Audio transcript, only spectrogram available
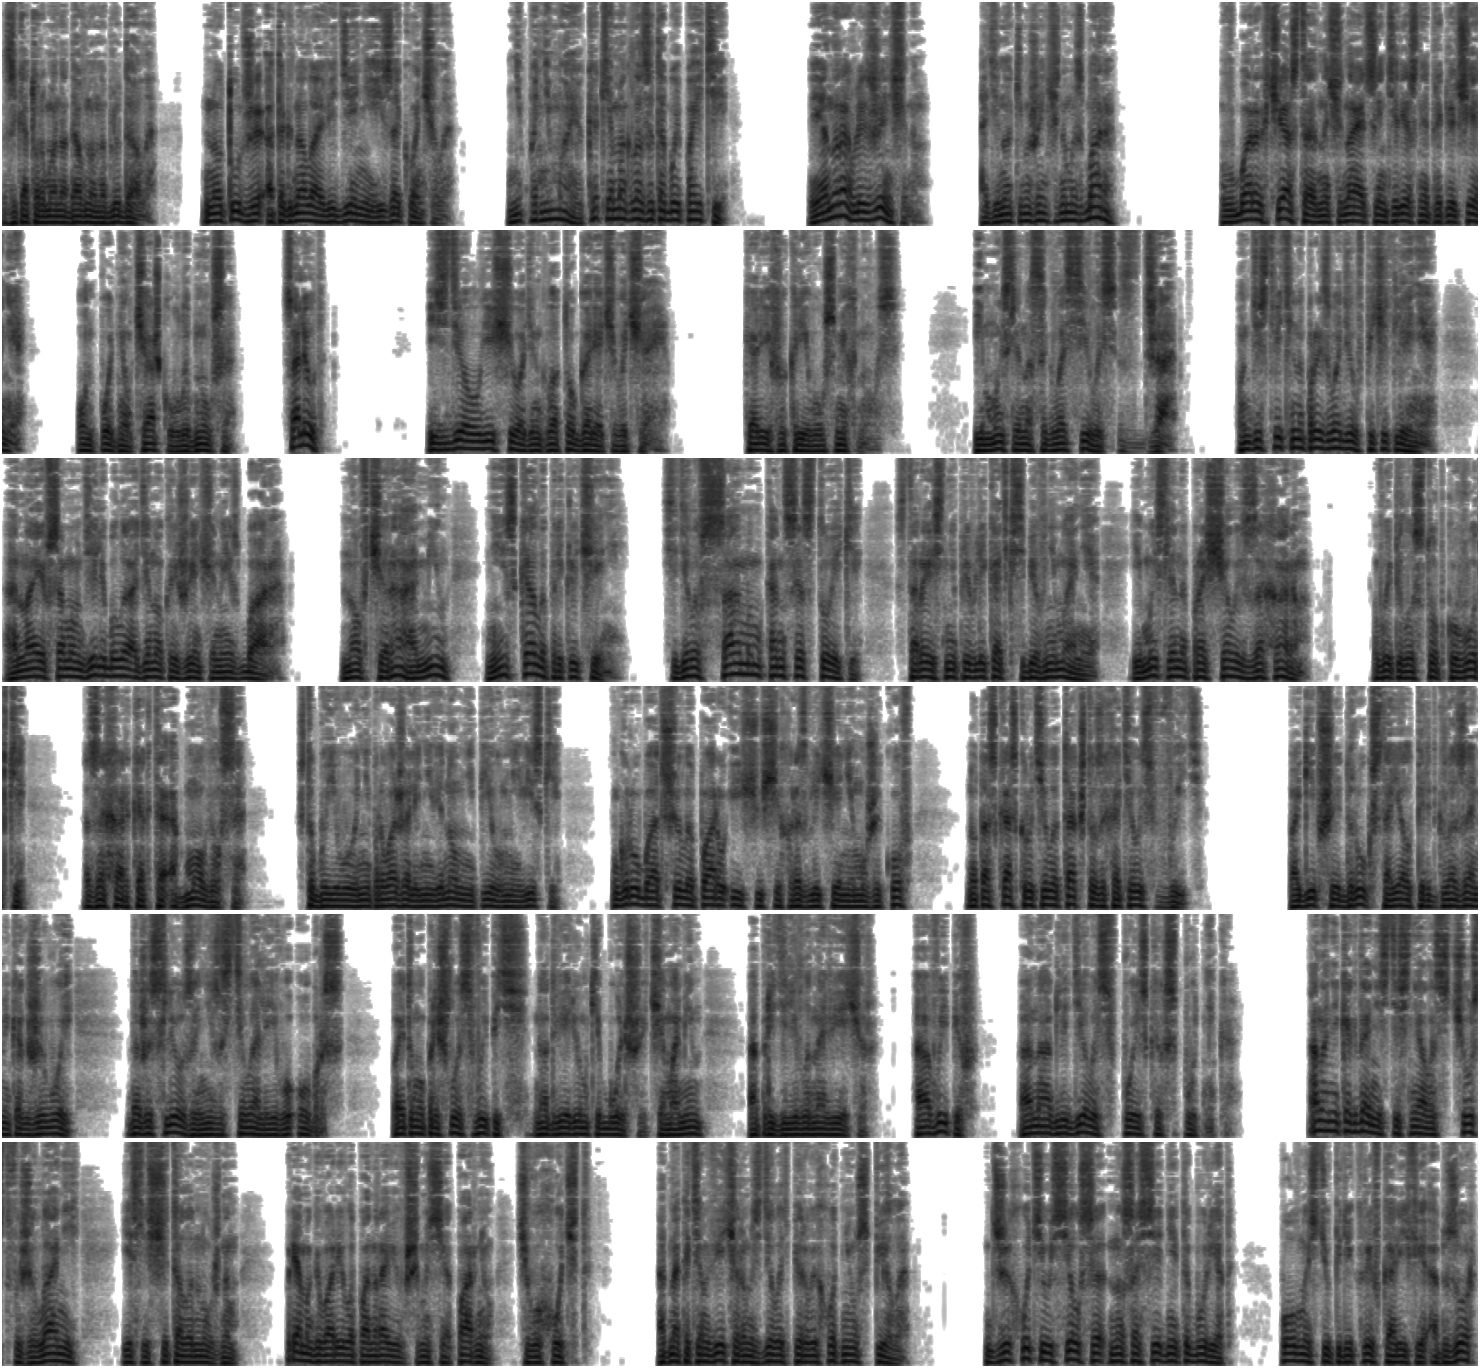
за которым она давно наблюдала, но тут же отогнала видение и закончила. «Не понимаю, как я могла за тобой пойти? Я нравлюсь женщинам. Одиноким женщинам из бара?» «В барах часто начинаются интересные приключения». Он поднял чашку, улыбнулся. «Салют!» и сделал еще один глоток горячего чая. Карифа криво усмехнулась и мысленно согласилась с Джа. Он действительно производил впечатление. Она и в самом деле была одинокой женщиной из бара. Но вчера Амин не искала приключений. Сидела в самом конце стойки, стараясь не привлекать к себе внимания, и мысленно прощалась с Захаром. выпила стопку водки, Захар как-то обмолвился, чтобы его не провожали ни вином, ни пивом, ни виски, грубо отшила пару ищущих развлечений мужиков, но тоска скрутила так, что захотелось выть. Погибший друг стоял перед глазами как живой, даже слезы не застилали его образ, поэтому пришлось выпить на две рюмки больше, чем Амин определила на вечер, а выпив, она огляделась в поисках спутника. Она никогда не стеснялась чувств и желаний, если считала нужным, прямо говорила понравившемуся парню, чего хочет. Однако тем вечером сделать первый ход не успела. Джихути уселся на соседний табурет, полностью перекрыв Карифе обзор,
